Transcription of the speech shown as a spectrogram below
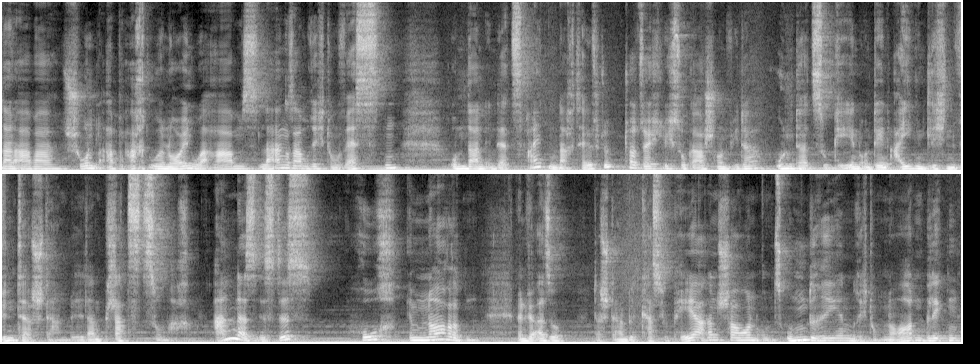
dann aber schon ab 8 Uhr, 9 Uhr abends langsam Richtung Westen, um dann in der zweiten Nachthälfte tatsächlich sogar schon wieder unterzugehen und den eigentlichen Wintersternbildern Platz zu machen. Anders ist es hoch im Norden. Wenn wir also das Sternbild Cassiopeia anschauen, uns umdrehen, Richtung Norden blicken,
